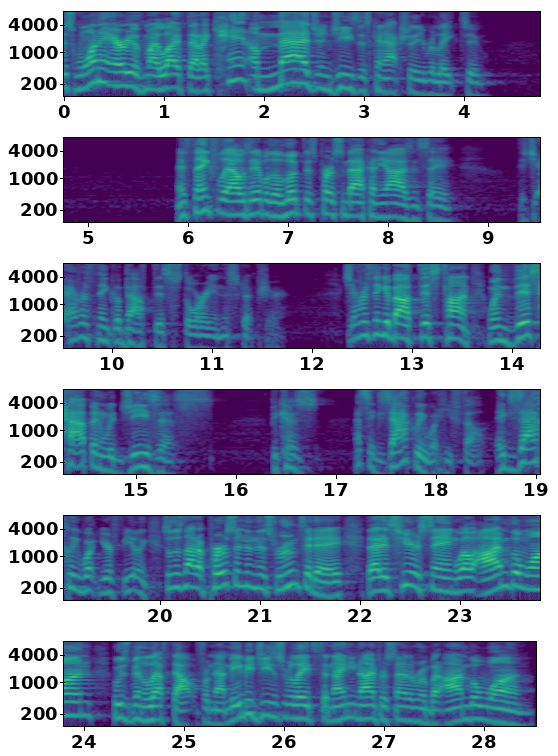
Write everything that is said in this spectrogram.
this one area of my life that I can't imagine Jesus can actually relate to. And thankfully, I was able to look this person back in the eyes and say, Did you ever think about this story in the scripture? Did you ever think about this time when this happened with Jesus? Because that's exactly what he felt, exactly what you're feeling. So there's not a person in this room today that is here saying, Well, I'm the one who's been left out from that. Maybe Jesus relates to 99% of the room, but I'm the one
